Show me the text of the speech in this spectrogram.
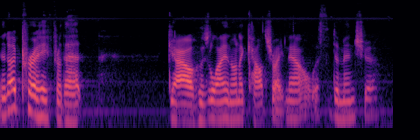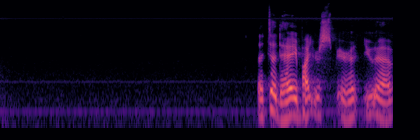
And I pray for that gal who's lying on a couch right now with dementia. That today, by your Spirit, you have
